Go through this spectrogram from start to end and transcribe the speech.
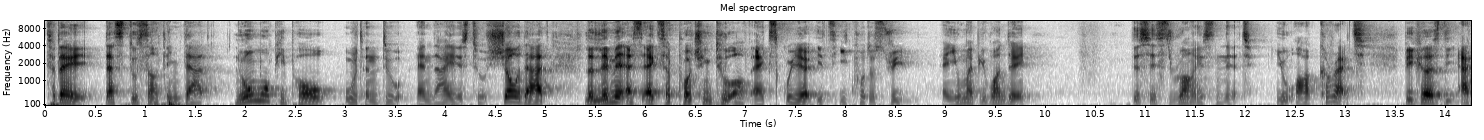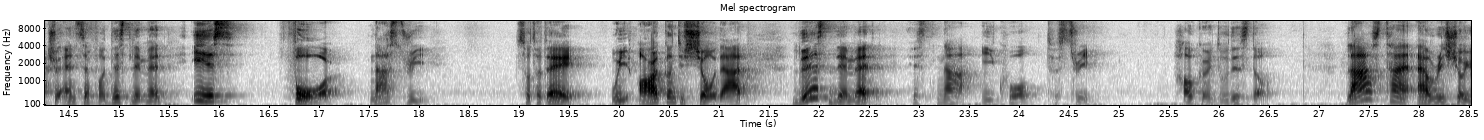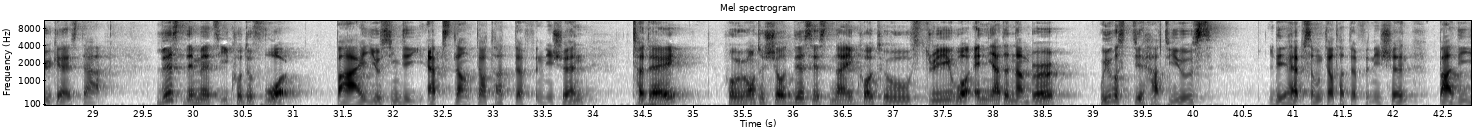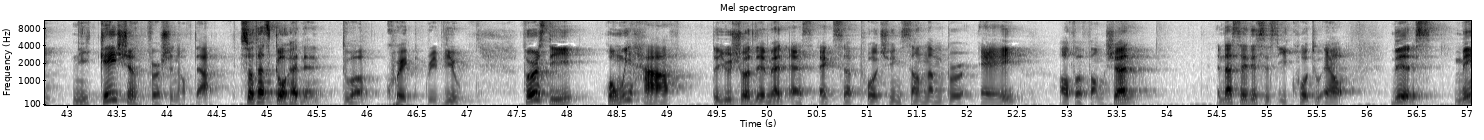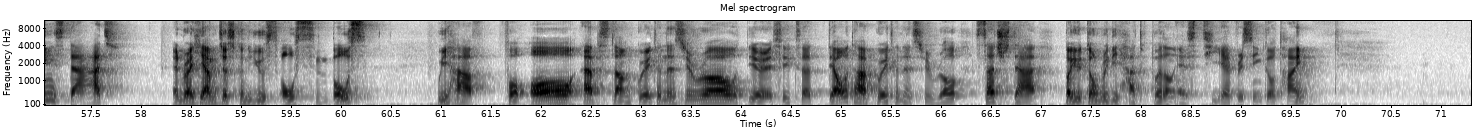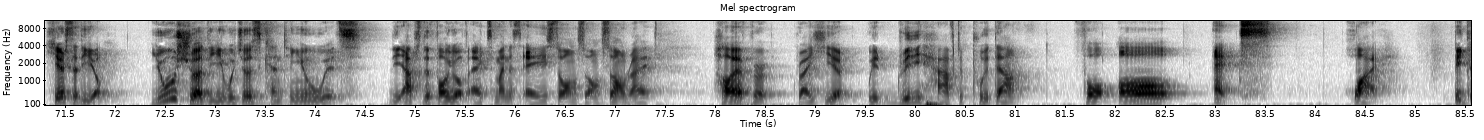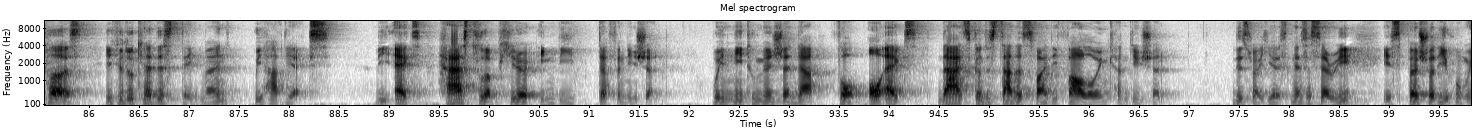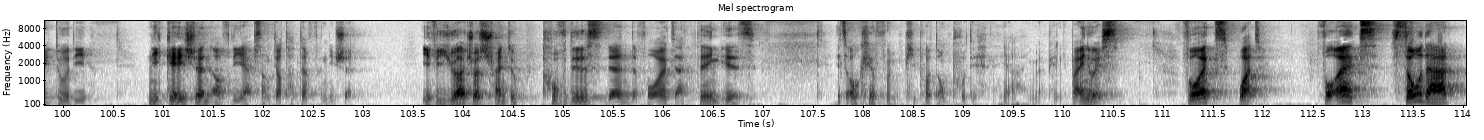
Today, let's do something that normal people wouldn't do, and that is to show that the limit as x approaching 2 of x squared is equal to 3. And you might be wondering, this is wrong, isn't it? You are correct, because the actual answer for this limit is 4, not 3. So today, we are going to show that this limit is not equal to 3. How can we do this though? Last time I already showed you guys that this limit is equal to 4 by using the epsilon delta definition. Today, when we want to show this is not equal to 3 or any other number, we will still have to use the epsilon delta definition, but the negation version of that. So let's go ahead and do a quick review. Firstly, when we have the usual limit as x approaching some number a of a function, and let's say this is equal to L. This means that, and right here I'm just going to use all symbols. We have for all epsilon greater than 0, there is a delta greater than 0 such that, but you don't really have to put on st every single time. Here's the deal. Usually we just continue with the absolute value of x minus a, so on, so on, so on, right? However, right here, we really have to put down for all x. Why? Because if you look at this statement, we have the x. The x has to appear in the definition. We need to mention that for all x, that's going to satisfy the following condition. This right here is necessary, especially when we do the negation of the epsilon delta definition. If you are just trying to prove this, then the for x, I think is it's okay when people don't put it. Yeah, in my opinion. But anyways, for x, what? For x, so that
